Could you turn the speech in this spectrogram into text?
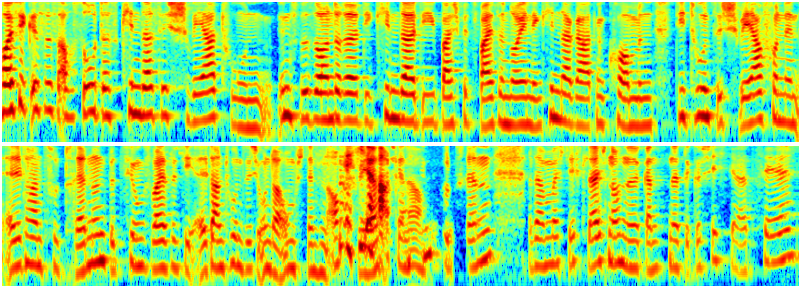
häufig ist es auch so, dass Kinder sich schwer tun. Insbesondere die Kinder, die beispielsweise neu in den Kindergarten kommen, die tun sich schwer, von den Eltern zu trennen, beziehungsweise die Eltern tun sich unter Umständen auch schwer, ja, genau. zu trennen. Da möchte ich gleich noch eine ganz nette Geschichte erzählen.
